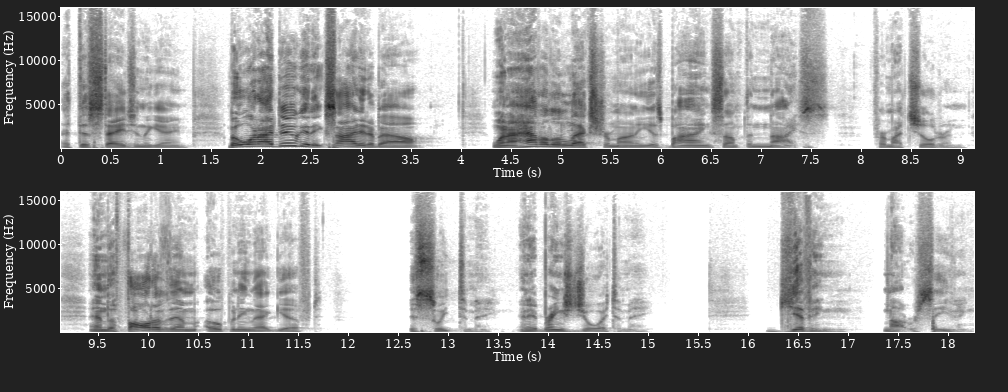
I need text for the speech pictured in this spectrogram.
at this stage in the game. But what I do get excited about when I have a little extra money is buying something nice for my children. And the thought of them opening that gift is sweet to me, and it brings joy to me. Giving, not receiving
